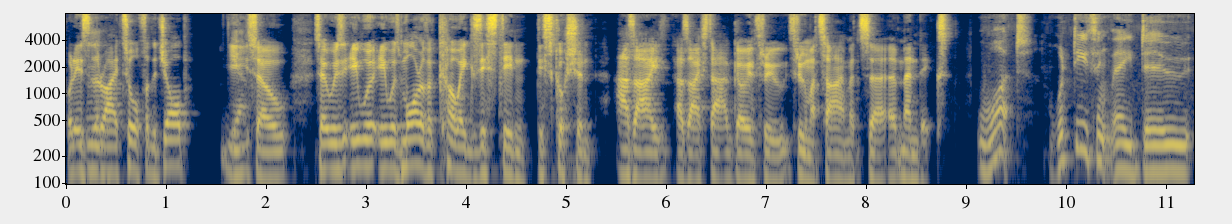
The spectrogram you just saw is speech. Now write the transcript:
but is it mm. the right tool for the job? Yeah. So so it was it was it was more of a coexisting discussion as I as I started going through through my time at uh, at Mendix. What what do you think they do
